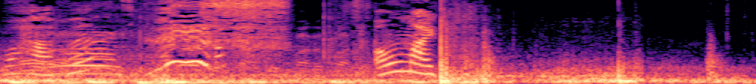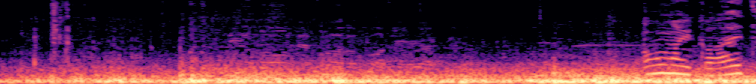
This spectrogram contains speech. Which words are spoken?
What happened? oh my. Oh my god.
